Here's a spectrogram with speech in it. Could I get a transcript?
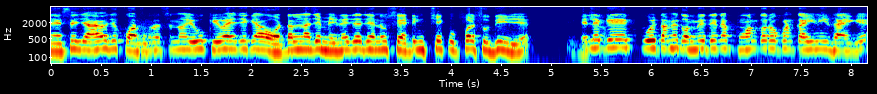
મેસેજ આવ્યો છે કોર્પોરેશનનો એવું કહેવાય છે કે આ હોટલના જે મેનેજર છે એનું સેટિંગ ચેક ઉપર સુધી છે. એટલે કે કોઈ તમે ગમે તેને ફોન કરો પણ કઈ નહીં થાય કે.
